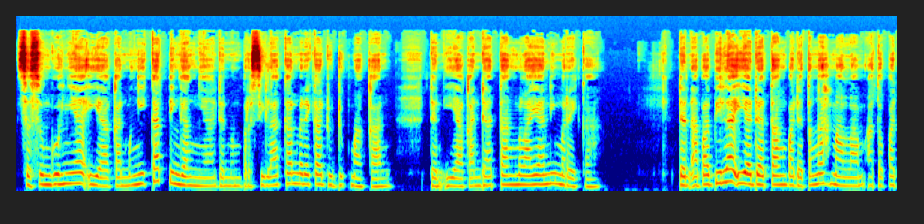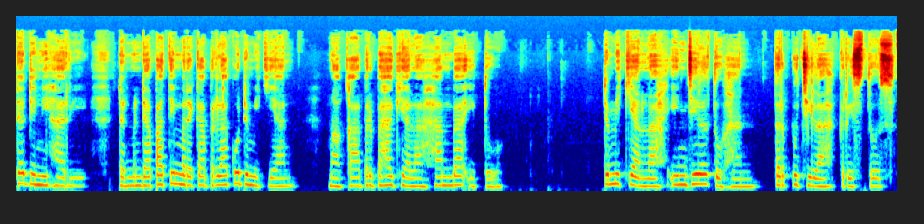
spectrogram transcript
sesungguhnya ia akan mengikat pinggangnya dan mempersilahkan mereka duduk makan, dan ia akan datang melayani mereka. Dan apabila ia datang pada tengah malam atau pada dini hari dan mendapati mereka berlaku demikian, maka berbahagialah hamba itu. Demikianlah Injil Tuhan, terpujilah Kristus.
